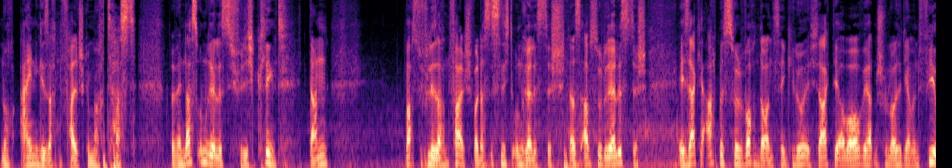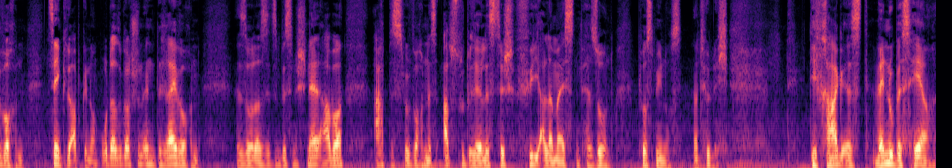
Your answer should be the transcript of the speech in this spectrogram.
noch einige Sachen falsch gemacht hast. Weil wenn das unrealistisch für dich klingt, dann machst du viele Sachen falsch, weil das ist nicht unrealistisch. Das ist absolut realistisch. Ich sage ja, acht bis zwölf Wochen dauern zehn Kilo. Ich sage dir aber auch, wir hatten schon Leute, die haben in vier Wochen zehn Kilo abgenommen oder sogar schon in drei Wochen. So, das ist jetzt ein bisschen schnell, aber acht bis zwölf Wochen ist absolut realistisch für die allermeisten Personen. Plus, minus, natürlich. Die Frage ist, wenn du bisher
